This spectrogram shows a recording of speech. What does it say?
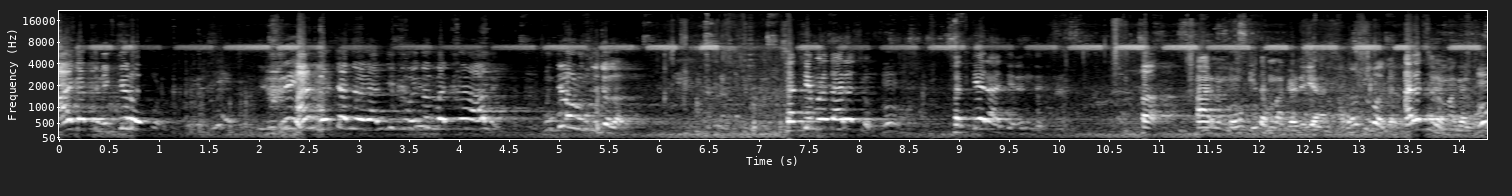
ಆಗತ್ತೆ ನಿಕ್ಕೇನು ಒಪ್ಪುಡು ನಾನು ಗೊತ್ತ ಅಂದ್ರೆ ಅಂಜಿದ್ದು ಒಯ್ದೊಂದು ಬಂದ್ರೆ ಹಾಲು ಮುಂಚಿನ ಅವಳು ಉಂಟು ಜೋಲ ಸತ್ಯಪುರದ ಅರಸು ಸತ್ಯರಾಜರೆಂದು ಹಾ ಆರ್ನ ಮೋಕಿದ ಮಗಳಿಯ ಅರಸು ಮಗ ಅರಸನ ಮಗಳು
